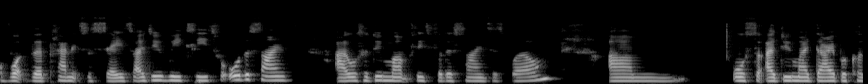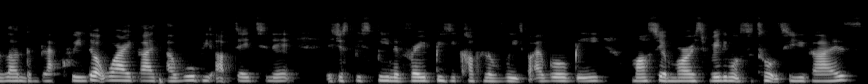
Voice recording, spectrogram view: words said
of what the planets are saying. So I do weeklies for all the signs. I also do monthlies for the signs as well. Um, also, I do my diary book on London Black Queen. Don't worry, guys, I will be updating it. It's just been a very busy couple of weeks, but I will be. Marcia Morris really wants to talk to you guys.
